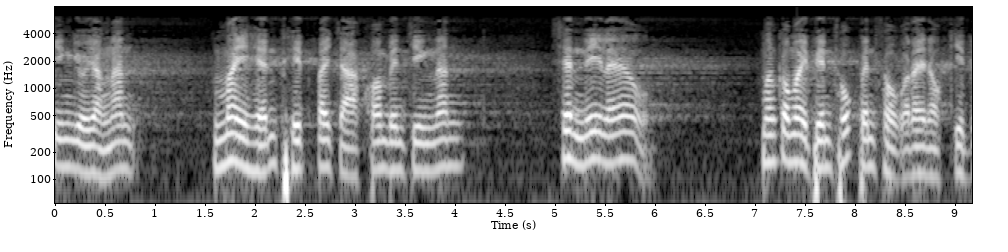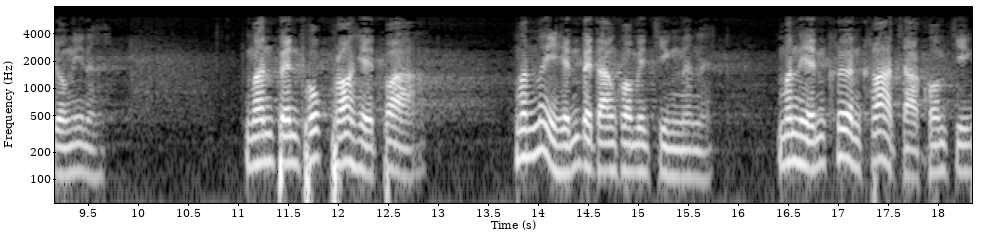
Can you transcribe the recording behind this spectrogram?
จริงอยู่อย่างนั้น ไม่เห็นผิดไปจากความเป็นจริงนั้น เช่นนี้แล้ว มันก็ไม่เป็นทุกข์เป็นโศกอะไรดอกกิจดวงนี้นะมันเป็นทุกข์เพราะเหตุว่ามันไม่เห็นไปตามความเป็นจริงนั่นแหละ มันเห็นเคลื่อนคลาดจากความจริง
